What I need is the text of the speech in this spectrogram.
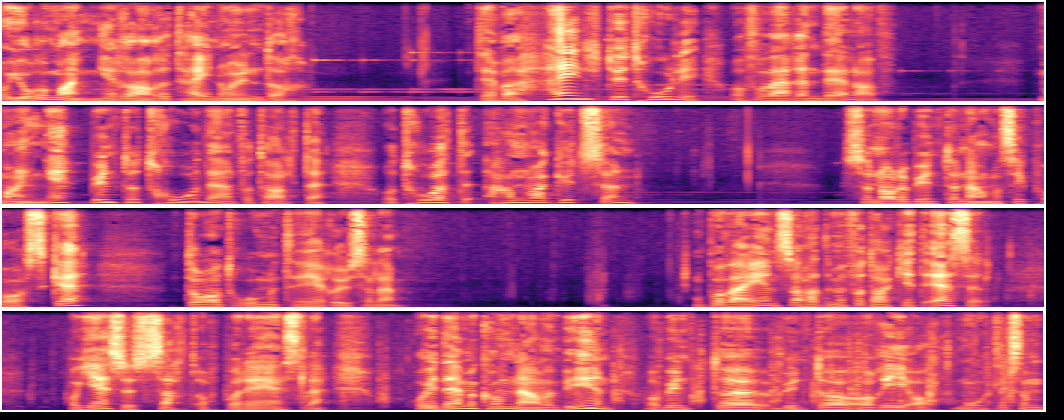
og gjorde mange rare tegn og under. Det var helt utrolig å få være en del av. Mange begynte å tro det han fortalte, og tro at han var Guds sønn. Så når det begynte å nærme seg påske, da dro vi til Jerusalem. Og På veien så hadde vi fått tak i et esel, og Jesus satt oppå det eselet. Og idet vi kom nærme byen og begynte, begynte å, ri opp mot liksom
